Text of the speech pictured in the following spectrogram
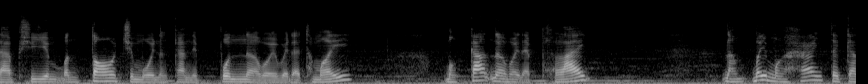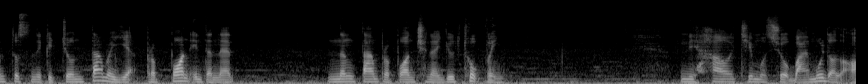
តែព្យាយាមបន្តជាមួយនឹងការនិពន្ធនៅអ្វីៗដែលថ្មី បង្កើតនៅអ្វីដែលប្លែកដើម្បីបង្ហាញទៅកាន់ទស្សនិកជន តាមរយៈប្រព័ន្ធអ៊ីនធឺណិតនិងតាមប្រព័ន្ធ Channel YouTube វិញនេះហើយជាមធ្យោបាយមួយដ៏ល្អ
